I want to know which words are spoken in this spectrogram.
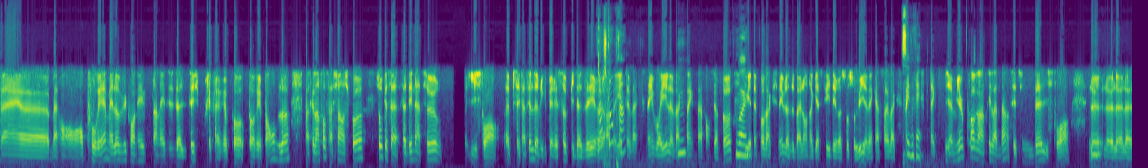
Ben, ben on, pourrait, mais là, vu qu'on est dans l'individualité, je préférerais pas, pas répondre là, parce que dans le fond, ça change pas. Je trouve que ça, ça dénature l'histoire. Euh, c'est facile de récupérer ça puis de dire ah, ben, il était vacciné. Vous voyez, le mm. vaccin, ça fonctionne pas. Il n'était pas vacciné. Vous avez dit ben là, on a gaspillé des ressources sur lui, il avait qu'à se faire vacciner. C'est vrai. J'aime mieux pas rentrer là-dedans. C'est une belle histoire. Le, mm. le, le,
